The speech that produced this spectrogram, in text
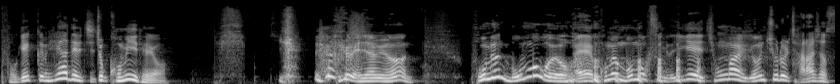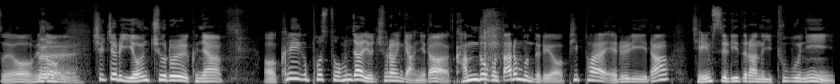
보게끔 해야 될지 좀 고민이 돼요. 이게 왜냐면 보면 못 먹어요. 네, 보면 못 먹습니다. 이게 정말 연출을 잘하셨어요. 그래서 네. 실제로 이 연출을 그냥 어, 크레이그 포스터 혼자 연출한 게 아니라 감독은 다른 분들이에요. 피파 에를리랑 제임스 리드라는 이 두 분이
